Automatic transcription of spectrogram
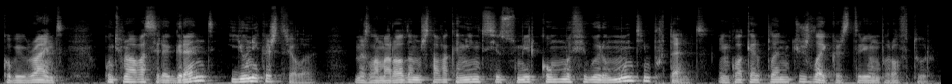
Kobe Bryant continuava a ser a grande e única estrela, mas Lamar Odom estava a caminho de se assumir como uma figura muito importante em qualquer plano que os Lakers teriam para o futuro.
